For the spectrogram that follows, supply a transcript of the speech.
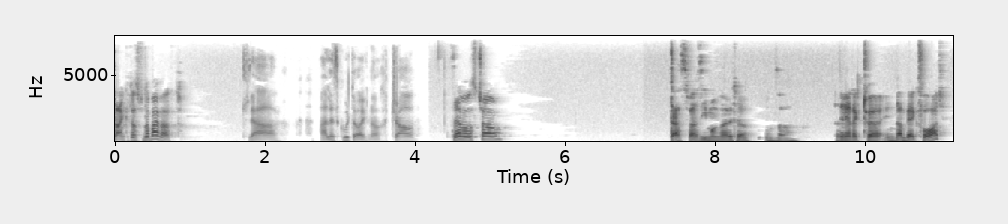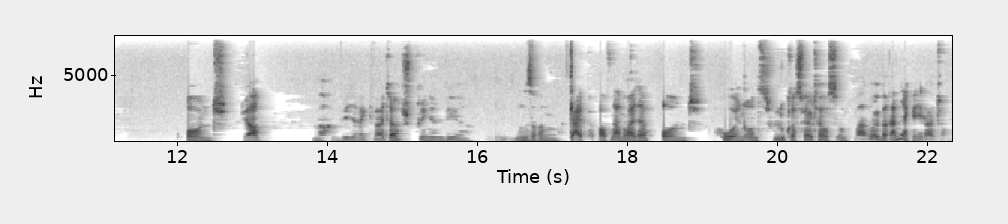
danke, dass du dabei warst. Klar, alles Gute euch noch. Ciao. Servus, ciao. Das war Simon Walter, unser Redakteur in Bamberg vor Ort. Und ja, machen wir direkt weiter, springen wir in unserem Skype-Aufnahme weiter und holen uns Lukas Feldhaus und Manuel Beranjak in die Leitung.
